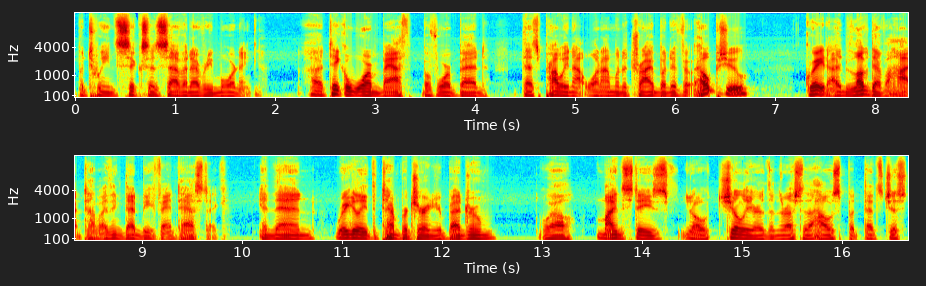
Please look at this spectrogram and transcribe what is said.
between 6 and 7 every morning. Uh, take a warm bath before bed. That's probably not what I'm going to try, but if it helps you, great. I'd love to have a hot tub. I think that'd be fantastic. And then regulate the temperature in your bedroom. Well, mine stays, you know, chillier than the rest of the house, but that's just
